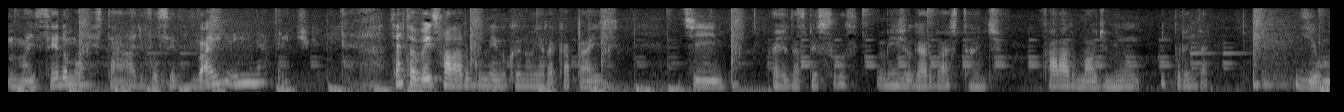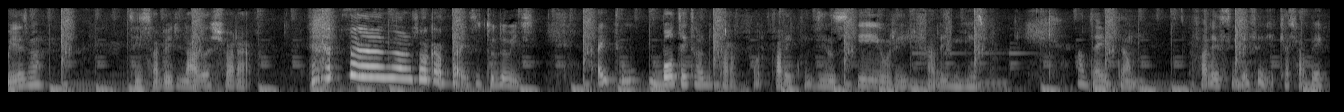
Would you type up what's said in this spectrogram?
Mais cedo ou mais tarde, você vai ir na frente. Certa vez falaram comigo que eu não era capaz de ajudar as pessoas. Me julgaram bastante. Falaram mal de mim e por aí vai. E eu mesma, sem saber de nada, chorava. não sou capaz de tudo isso. Aí botei tudo para fora. Falei com Deus e orei, falei mesmo. Até então, eu falei assim, decidi, quer saber?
